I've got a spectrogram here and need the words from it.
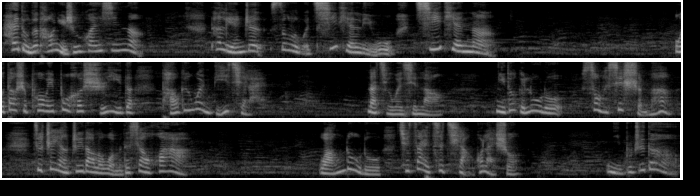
还懂得讨女生欢心呢。他连着送了我七天礼物，七天呢。我倒是颇为不合时宜的刨根问底起来。那请问新郎，你都给露露送了些什么？就这样追到了我们的校花啊？王露露却再次抢过来说：“你不知道，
